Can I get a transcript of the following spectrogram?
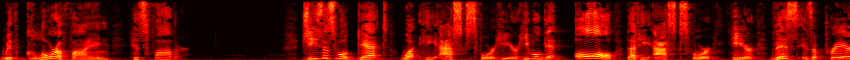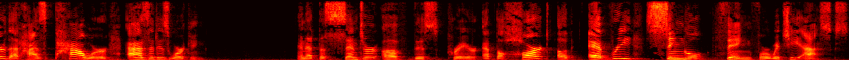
with glorifying his Father. Jesus will get what he asks for here. He will get all that he asks for here. This is a prayer that has power as it is working. And at the center of this prayer, at the heart of every single thing for which he asks,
